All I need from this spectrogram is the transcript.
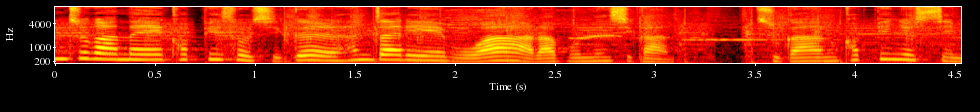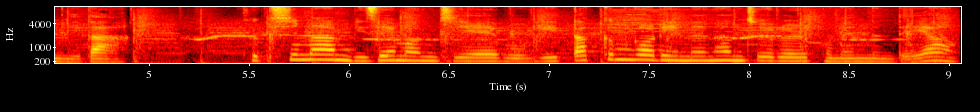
한 주간의 커피 소식을 한자리에 모아 알아보는 시간, 주간 커피 뉴스입니다. 극심한 미세먼지에 목이 따끔거리는 한 주를 보냈는데요.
